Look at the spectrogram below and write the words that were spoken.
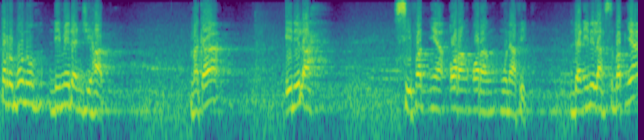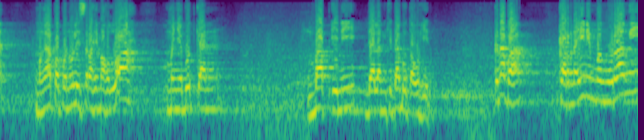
terbunuh di medan jihad. Maka inilah sifatnya orang-orang munafik. Dan inilah sebabnya mengapa penulis rahimahullah menyebutkan bab ini dalam kitab tauhid. Kenapa? Karena ini mengurangi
